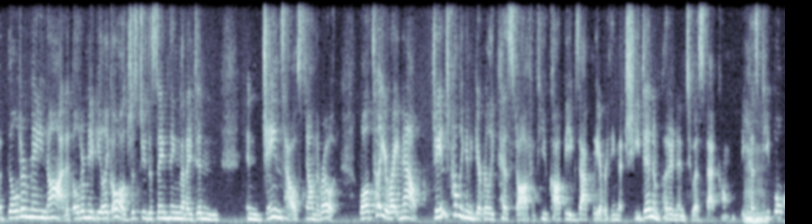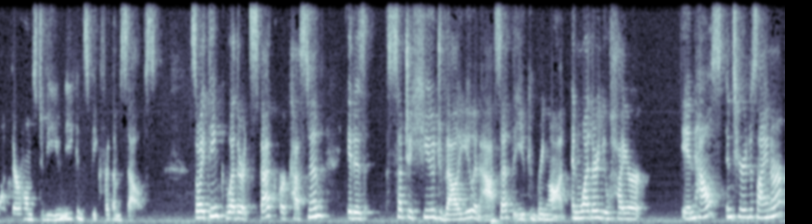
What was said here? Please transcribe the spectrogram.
A builder may not. A builder may be like oh i'll just do the same thing that i did in in jane's house down the road. Well i'll tell you right now jane's probably going to get really pissed off if you copy exactly everything that she did and put it into a spec home because mm-hmm. people want their homes to be unique and speak for themselves so i think whether it's spec or custom it is such a huge value and asset that you can bring on. And whether you hire in-house interior designer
